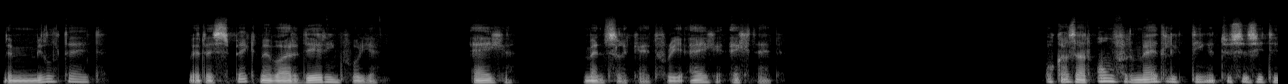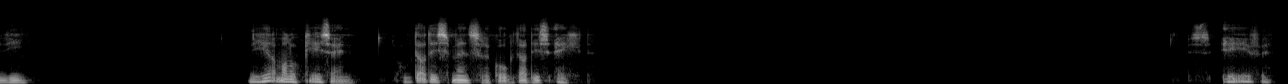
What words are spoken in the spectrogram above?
De mildheid, met respect, met waardering voor je eigen menselijkheid, voor je eigen echtheid. Ook als daar onvermijdelijk dingen tussen zitten die niet helemaal oké zijn. Ook dat is menselijk, ook dat is echt. Dus even,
